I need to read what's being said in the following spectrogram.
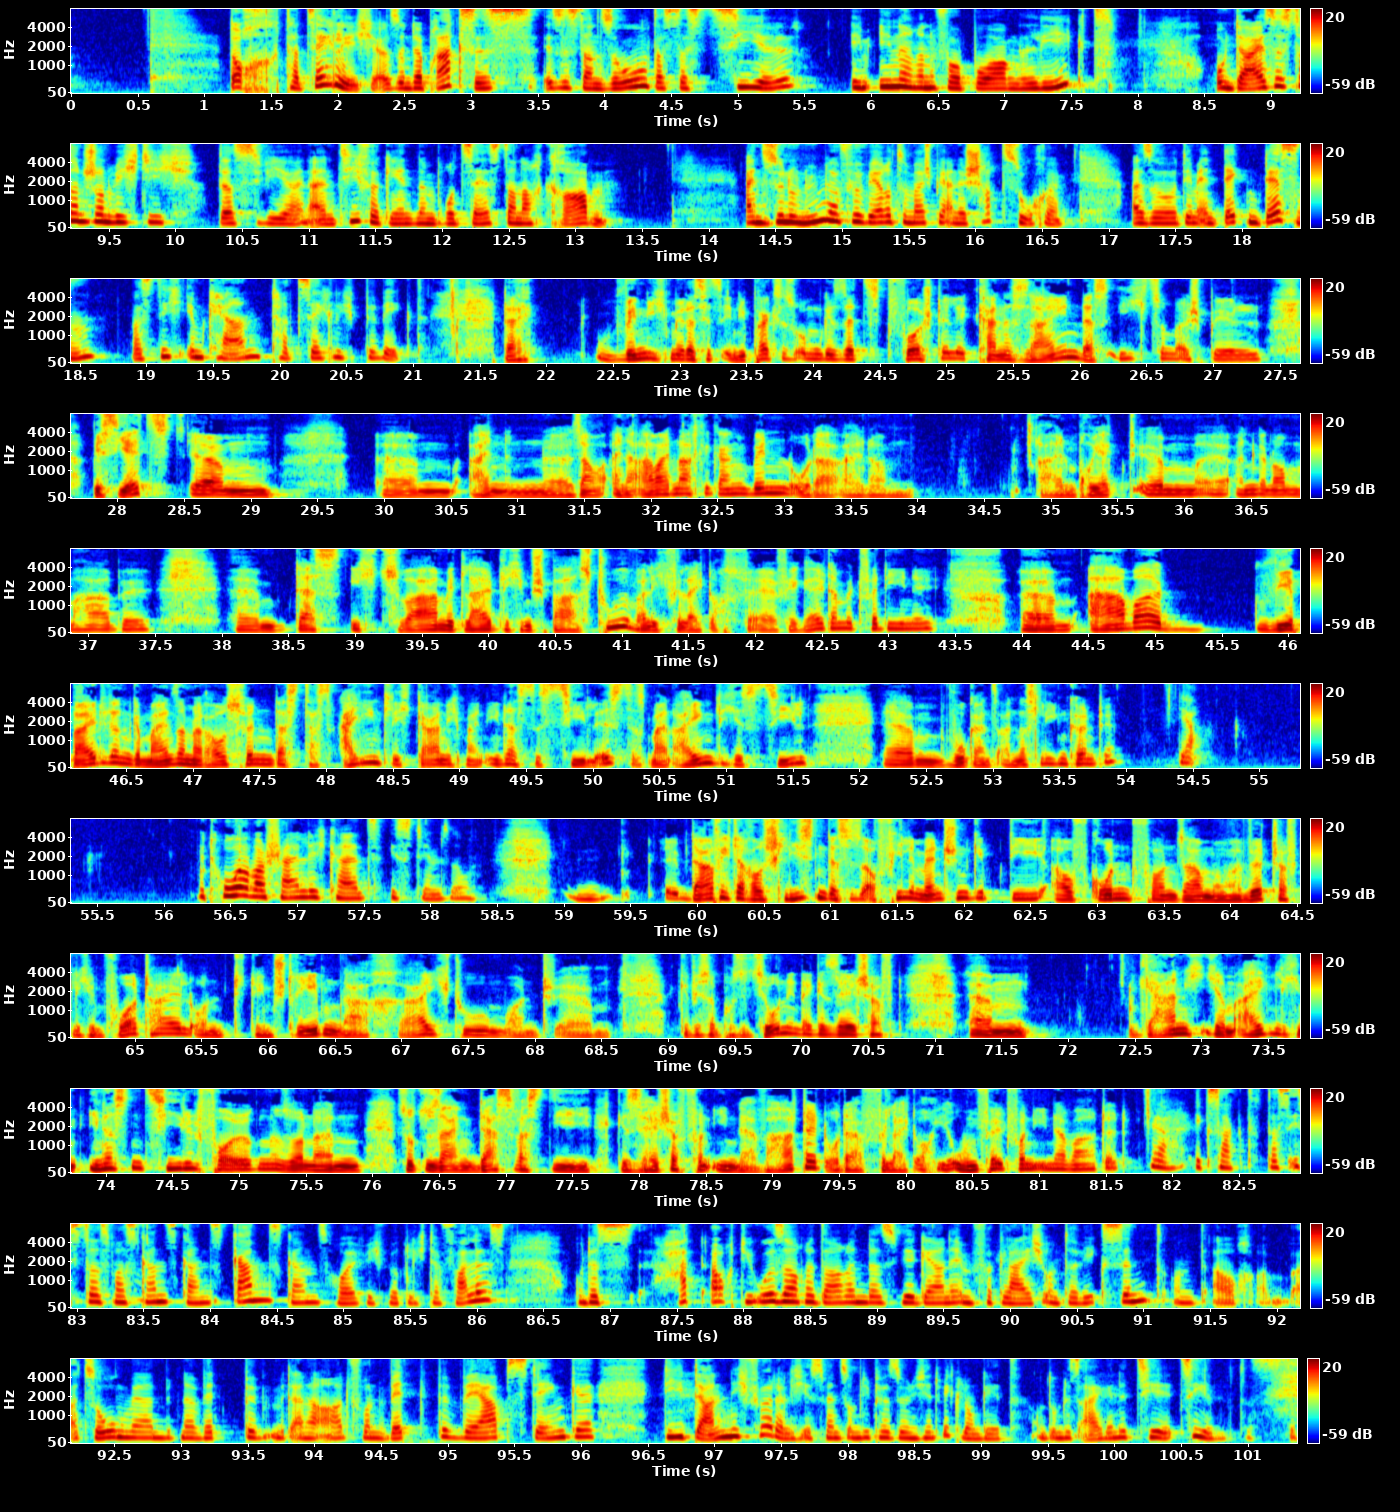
Doch tatsächlich, also in der Praxis ist es dann so, dass das Ziel im Inneren verborgen liegt. Und da ist es dann schon wichtig, dass wir in einem tiefergehenden Prozess danach graben. Ein Synonym dafür wäre zum Beispiel eine Schatzsuche, also dem Entdecken dessen, was dich im Kern tatsächlich bewegt. Da wenn ich mir das jetzt in die Praxis umgesetzt vorstelle, kann es sein, dass ich zum Beispiel bis jetzt ähm, ähm, einen, äh, wir, einer Arbeit nachgegangen bin oder einer ein Projekt ähm, äh, angenommen habe, ähm, dass ich zwar mit leidlichem Spaß tue, weil ich vielleicht auch viel Geld damit verdiene, ähm, aber wir beide dann gemeinsam herausfinden, dass das eigentlich gar nicht mein innerstes Ziel ist, dass mein eigentliches Ziel ähm, wo ganz anders liegen könnte? Ja. Mit hoher Wahrscheinlichkeit ist dem so darf ich daraus schließen, dass es auch viele Menschen gibt, die aufgrund von, sagen wir mal, wirtschaftlichem Vorteil und dem Streben nach Reichtum und ähm, gewisser Position in der Gesellschaft ähm, gar nicht ihrem eigentlichen innersten Ziel folgen, sondern sozusagen das, was die Gesellschaft von ihnen erwartet oder vielleicht auch ihr Umfeld von ihnen erwartet? Ja, exakt. Das ist das, was ganz, ganz, ganz, ganz häufig wirklich der Fall ist. Und das hat auch die Ursache darin, dass wir gerne im Vergleich unterwegs sind und auch erzogen werden mit einer, Wettbe mit einer Art von Wettbewerbsdenke, die dann nicht förderlich ist, wenn es um die persönliche Entwicklung geht und um das eigene Ziel. Das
